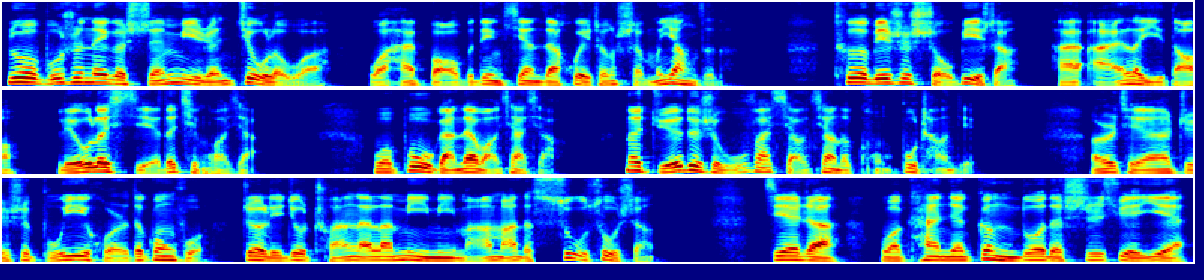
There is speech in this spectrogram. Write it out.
若不是那个神秘人救了我，我还保不定现在会成什么样子呢。特别是手臂上还挨了一刀，流了血的情况下，我不敢再往下想，那绝对是无法想象的恐怖场景。而且只是不一会儿的功夫，这里就传来了密密麻麻的簌簌声，接着我看见更多的尸血液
